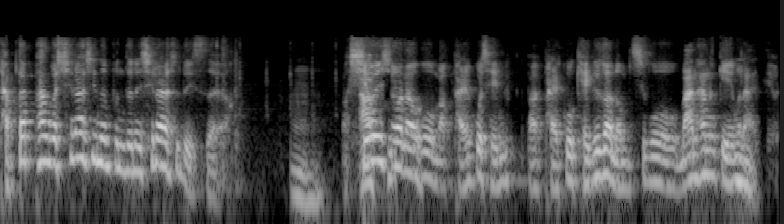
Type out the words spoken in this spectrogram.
답답한 거 싫어하시는 분들은 싫어할 수도 있어요. 음. 막 시원시원하고 막 밝고 재미 막 밝고 개그가 넘치고만 하는 게임은 음. 아니에요.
